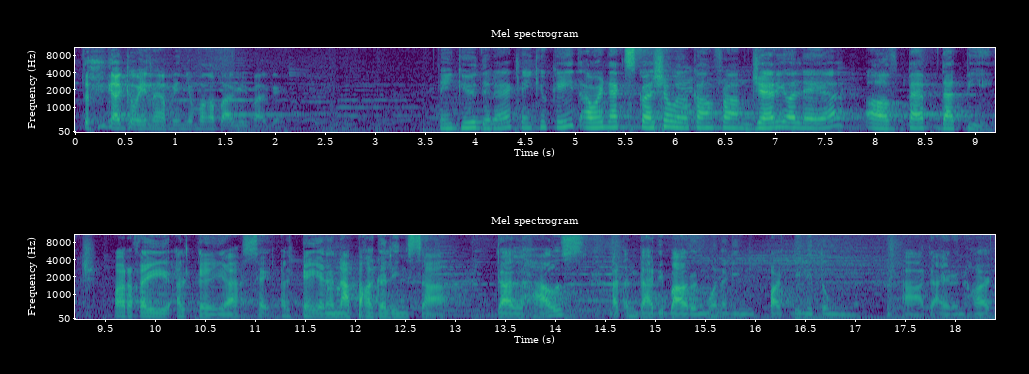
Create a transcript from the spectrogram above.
Tuwing gagawin namin yung mga bagay-bagay. Thank you, Direk. Thank you, Kate. Our next question will come from Jerry Olea of pep.ph. para kay Altea. Si Altea na napakagaling sa Dollhouse at ang Daddy Baron mo naging part din itong ah, The Iron Heart.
